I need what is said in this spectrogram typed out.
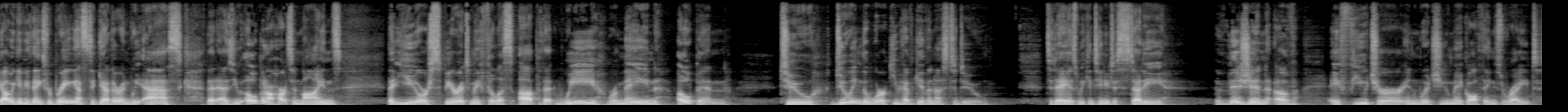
God, we give you thanks for bringing us together, and we ask that as you open our hearts and minds, that your spirit may fill us up, that we remain open to doing the work you have given us to do. Today, as we continue to study the vision of a future in which you make all things right,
